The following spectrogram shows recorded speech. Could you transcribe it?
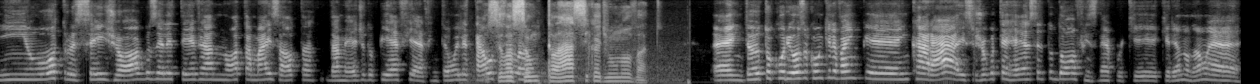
em outros seis jogos ele teve a nota mais alta da média do PFF. Então ele está oscilação clássica de um novato. É, então eu tô curioso como que ele vai é, encarar esse jogo terrestre do Dolphins, né? Porque querendo ou não é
